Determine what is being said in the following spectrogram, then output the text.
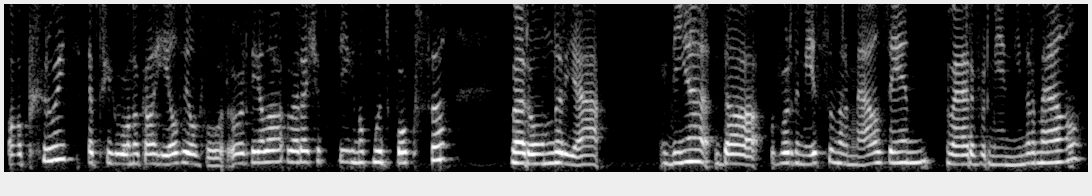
opgroeit, heb je gewoon ook al heel veel vooroordelen waar je tegenop moet boksen. Waaronder ja, dingen dat voor de meesten normaal zijn, waren voor mij niet normaal.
